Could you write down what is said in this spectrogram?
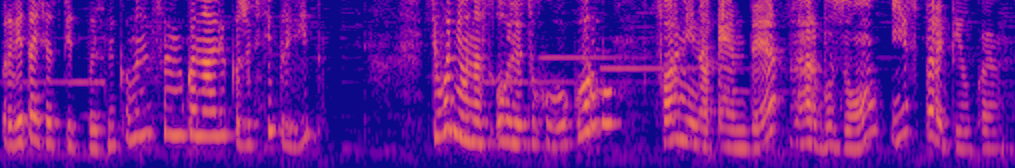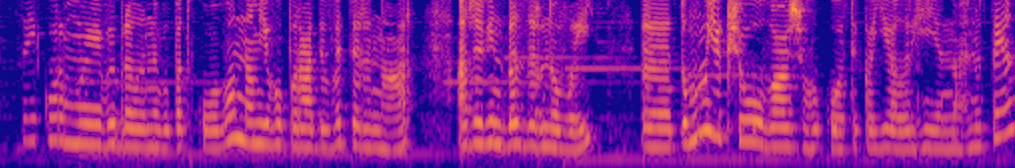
Привітайся з підписниками на своєму каналі. Кажу всім привіт! Сьогодні у нас огляд сухого корму Фарміна НД з гарбузом і з перепілкою. Цей корм ми вибрали не випадково, нам його порадив ветеринар, адже він беззерновий. Е, Тому, якщо у вашого котика є алергія на глютен,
